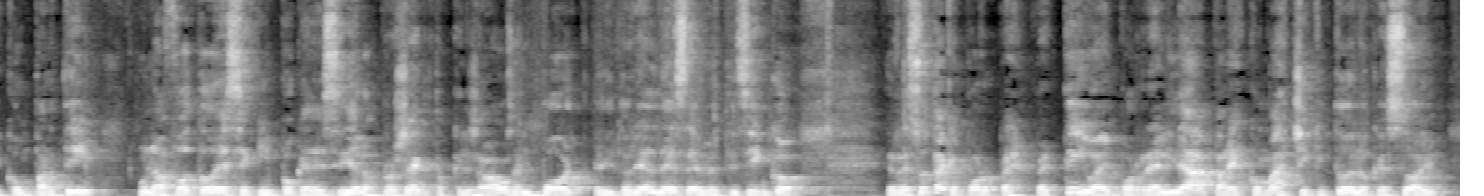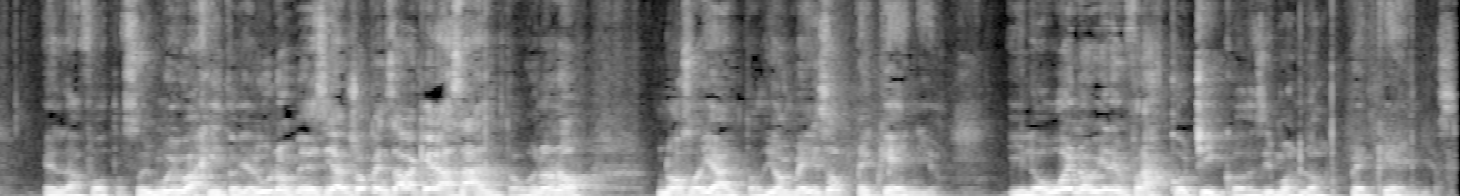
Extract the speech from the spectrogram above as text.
y compartí una foto de ese equipo que decide los proyectos, que le llamamos el board editorial de S25 y resulta que por perspectiva y por realidad parezco más chiquito de lo que soy en la foto. Soy muy bajito y algunos me decían, yo pensaba que eras alto. Bueno, no, no soy alto. Dios me hizo pequeño. Y lo bueno viene en frasco chico, decimos los pequeños.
